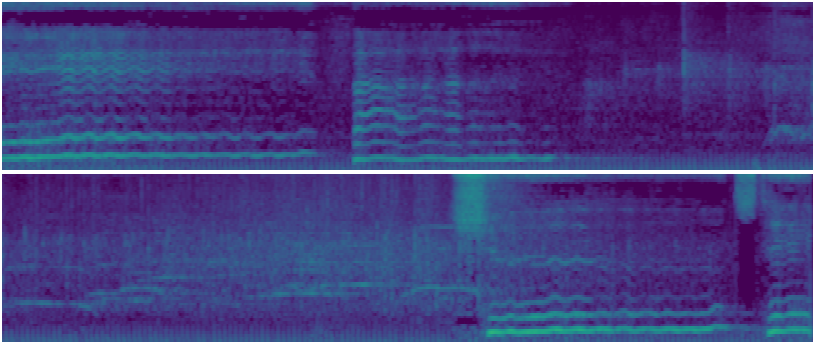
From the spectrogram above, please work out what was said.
if I should stay.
